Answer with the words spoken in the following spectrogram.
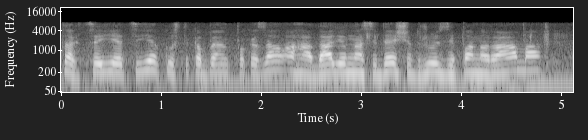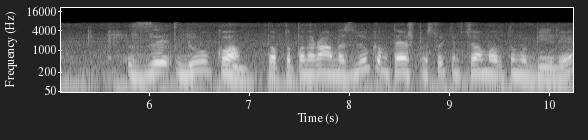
Так, це є, це є акустика Бенк показав. Ага, далі в нас іде ще, друзі, панорама з люком. Тобто панорама з люком теж присутня в цьому автомобілі.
